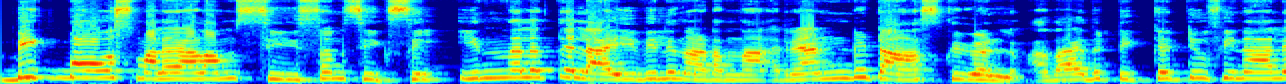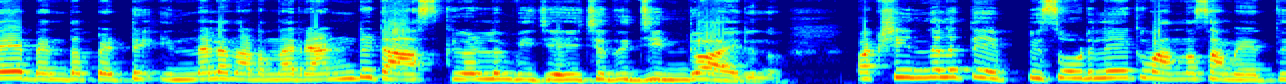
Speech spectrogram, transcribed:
ബിഗ് ബോസ് മലയാളം സീസൺ സിക്സിൽ ഇന്നലത്തെ ലൈവിൽ നടന്ന രണ്ട് ടാസ്കുകളിലും അതായത് ടിക്കറ്റ് ടു ഫിനാലെ ബന്ധപ്പെട്ട് ഇന്നലെ നടന്ന രണ്ട് ടാസ്കുകളിലും വിജയിച്ചത് ജിൻഡോ ആയിരുന്നു. പക്ഷെ ഇന്നലത്തെ എപ്പിസോഡിലേക്ക് വന്ന സമയത്ത്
